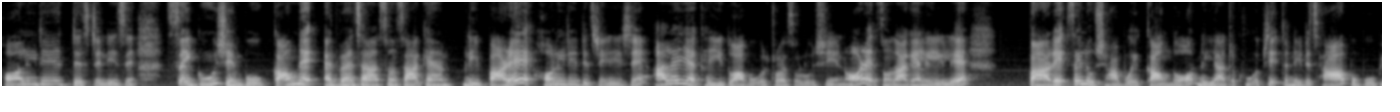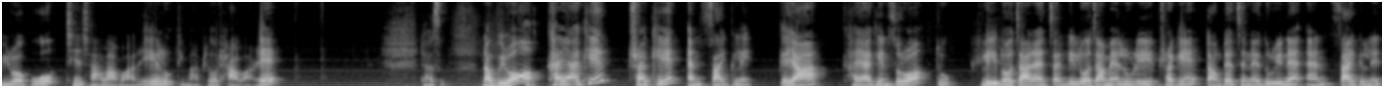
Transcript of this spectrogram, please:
holiday destination စိတ်ကူးရင်ဖို့ကောင်းတဲ့ adventure စွန့်စားခန်းနေပါတဲ့ holiday destination အားလည်းရခရီးသွားဖို့အတွက်ဆိုလို့ရှိရင်เนาะတဲ့စွန့်စားခန်းလေးတွေလည်းပါတဲ့စိတ်လှုပ်ရှားပွဲကောင်းတော့နေရာတစ်ခုအဖြစ်တစ်နေ့တစ်ခြားပို့ပို့ပြီးတော့ကိုထင်ရှားလာပါတယ်လို့ဒီမှာပြောထားပါတယ်။ ဒါဆိုနောက်ပြီးတော့ kayaking trekking and cycling ကြရ kayaking ဆိုတော့သူ လှေလော်ကြတဲ့လှေလော်ကြမဲ့လူတွေ trekking တောင်တက်ချင်တဲ့သူတွေနဲ့ and cycling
